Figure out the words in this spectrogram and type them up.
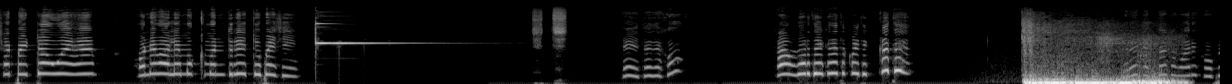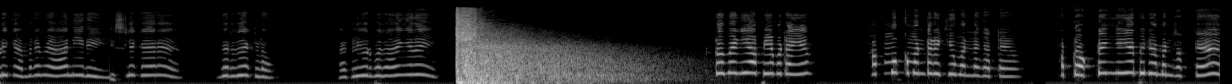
आशा बैठे हुए हैं। होने वाले मुख्यमंत्री दुबे जी। इधर देखो। हाँ उधर देख रहे तो कोई दिक्कत है? अरे दिक्कत तुम्हारी खोपड़ी कैमरे में आ नहीं रही। इसलिए कह रहे हैं, इधर देख लो। अगली बार बताएँगे नहीं। तो मैंने आप ये बताइए, आप मुख्यमंत्री क्यों बनना चाहते हैं? आप डॉक्टर, इंजीनियर भी बन सकते हैं।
